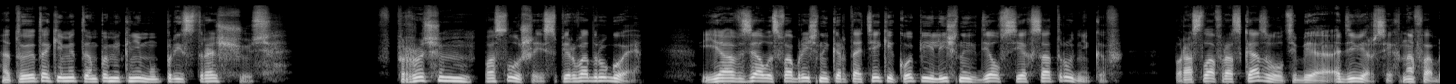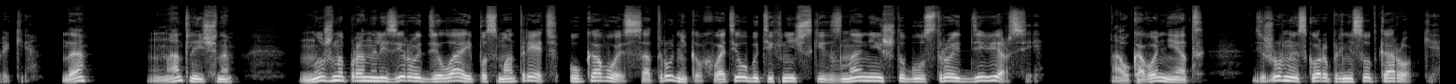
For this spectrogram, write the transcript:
а то я такими темпами к нему пристращусь. Впрочем, послушай, сперва другое. Я взял из фабричной картотеки копии личных дел всех сотрудников. Порослав рассказывал тебе о диверсиях на фабрике, да? Отлично. Нужно проанализировать дела и посмотреть, у кого из сотрудников хватило бы технических знаний, чтобы устроить диверсии. А у кого нет. Дежурные скоро принесут коробки.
